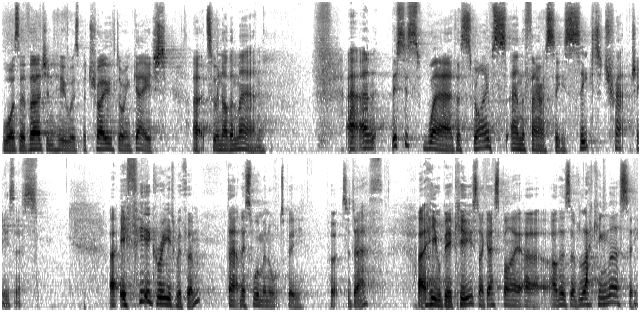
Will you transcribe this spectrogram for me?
was a virgin who was betrothed or engaged uh, to another man. and this is where the scribes and the Pharisees seek to trap Jesus. Uh, if he agreed with them that this woman ought to be put to death, uh, he would be accused, I guess, by others of lacking mercy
